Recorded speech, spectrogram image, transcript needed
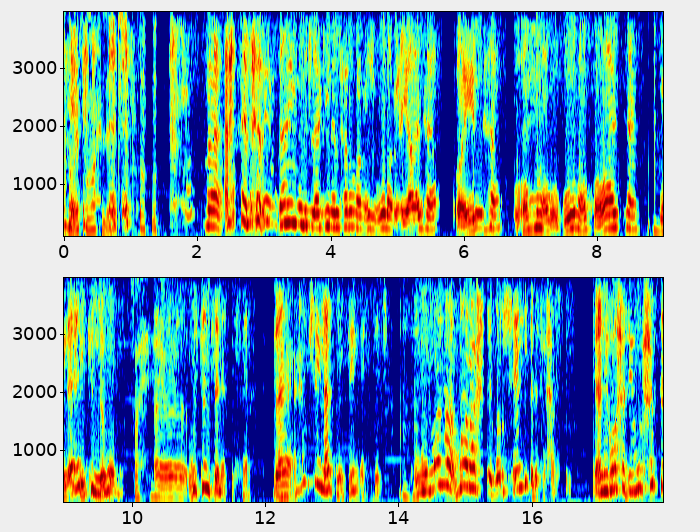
مسموح لك. فاحنا الحريم دائما تلاقين الحرمة مشغولة بعيالها وريلها وأمها وأبوها وخواتها والأهل كلهم. صحيح. آه وتنسى نفسها فأهم شيء لا تنسين نفسك. وما ما راح تضر شيء اذا فحصتي يعني الواحد يقول حتى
